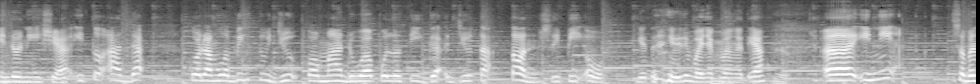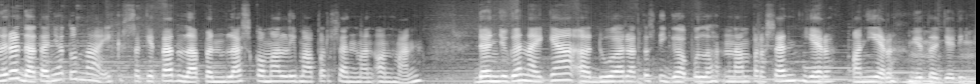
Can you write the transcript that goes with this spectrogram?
Indonesia itu ada kurang lebih 7,23 juta ton CPO gitu. Jadi banyak hmm. banget ya. Yeah. Uh, ini sebenarnya datanya tuh naik sekitar 18,5 persen month on month dan juga naiknya uh, 236 persen year on year hmm, gitu jadi hmm.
